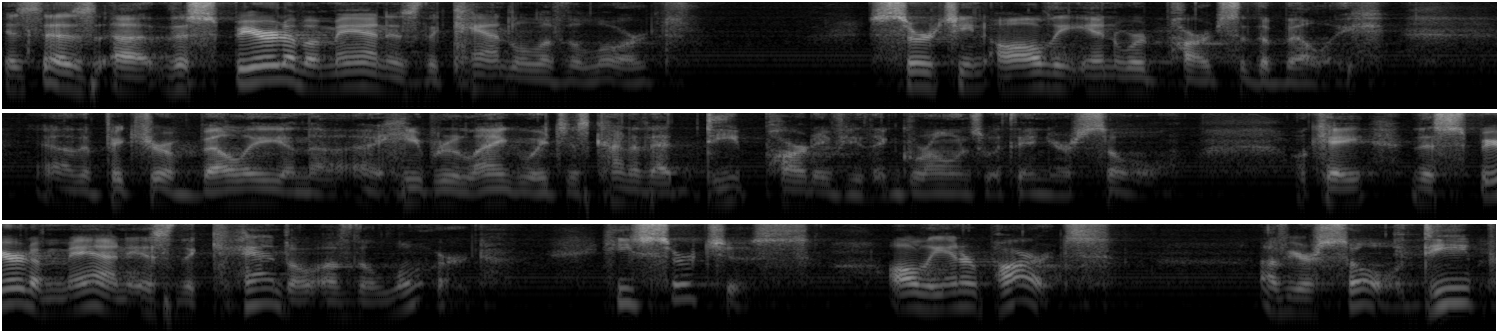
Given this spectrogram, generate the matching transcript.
It says, uh, The spirit of a man is the candle of the Lord, searching all the inward parts of the belly. You know, the picture of belly in the Hebrew language is kind of that deep part of you that groans within your soul. Okay, the spirit of man is the candle of the Lord. He searches all the inner parts of your soul, deep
